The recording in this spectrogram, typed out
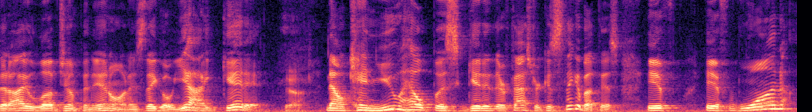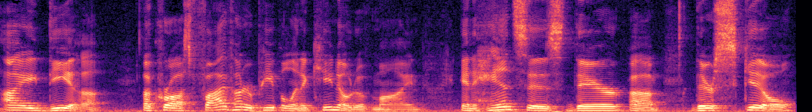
that i love jumping in on is they go yeah i get it. Yeah. Now can you help us get it there faster? Because think about this. If if one idea across 500 people in a keynote of mine enhances their um, their skill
